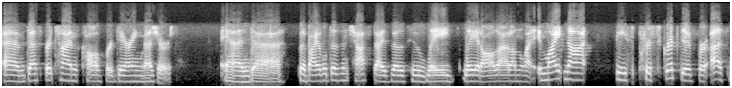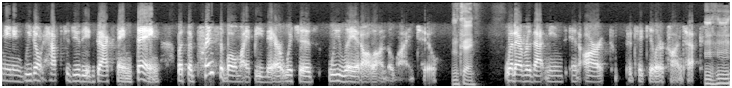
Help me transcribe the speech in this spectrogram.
um, desperate times call for daring measures. And uh, the Bible doesn't chastise those who lay lay it all out on the line. It might not be prescriptive for us, meaning we don't have to do the exact same thing, but the principle might be there, which is we lay it all on the line too. Okay. Whatever that means in our particular context. Mm-hmm.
